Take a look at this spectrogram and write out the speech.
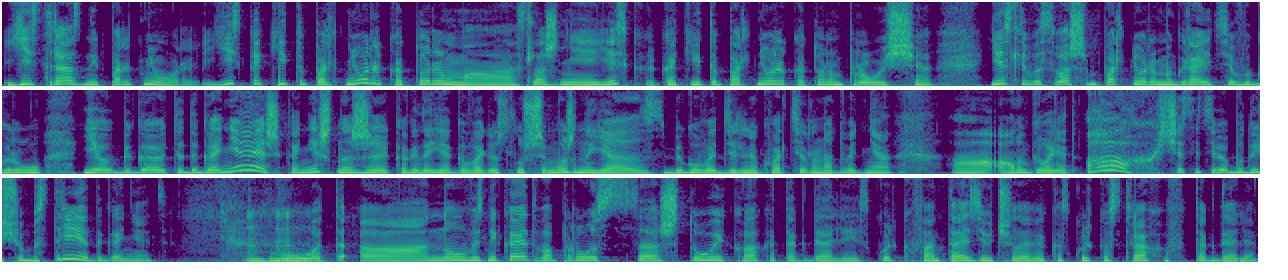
Есть разные партнеры. Есть какие-то партнеры, которым а, сложнее, есть какие-то партнеры, которым проще. Если вы с вашим партнером играете в игру я убегаю, ты догоняешь, конечно же, когда я говорю, слушай, можно я сбегу в отдельную квартиру на два дня, а, а он говорит, ах, сейчас я тебя буду еще быстрее догонять. Угу. Вот. А, но возникает вопрос, а что и как и так далее, сколько фантазий у человека, сколько страхов и так далее,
